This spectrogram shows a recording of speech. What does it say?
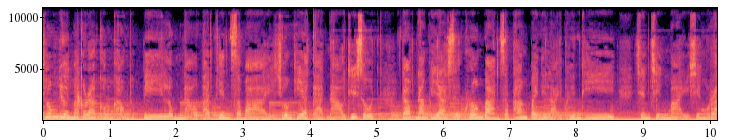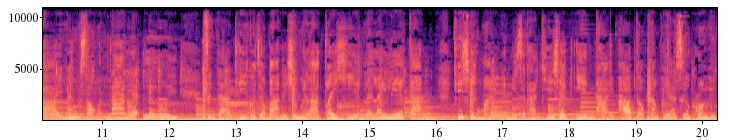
ช่วงเดือนมกราคมของทุกปี ลมหนาวพัดเย็นสบาย ช่วงที่อากาศหนาวที่สุด ดอกนางพญาเสือโคร่งบานสะพั่งไปในหลายพื้นที่ เช่นเชียงใหม่ เชียงราย แม่ฮ่องสอนน่านและเลย ซึ่งแต่ละที่ก็จะบานในช่วงเวลาใกล้เคียงและไล่เลี่ยกัน ที่เชียงใหม่เนี่ยมีสถานที่เช็คอิน ถ่ายภาพดอกนางพญาเสือโคร่งอยู่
